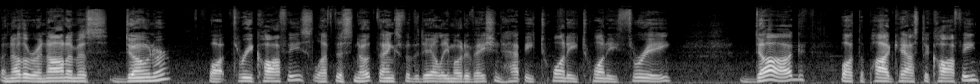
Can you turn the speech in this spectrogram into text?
Another anonymous donor bought three coffees, left this note Thanks for the daily motivation. Happy 2023. Doug bought the podcast a coffee.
